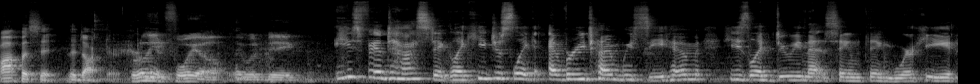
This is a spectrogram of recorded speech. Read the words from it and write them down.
opposite the Doctor. Brilliant foil, it would be. he's fantastic. Like he just like every time we see him, he's like doing that same thing where he,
